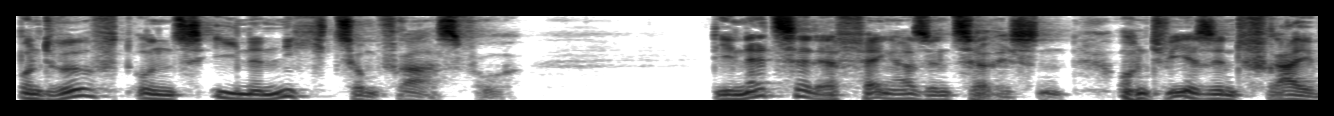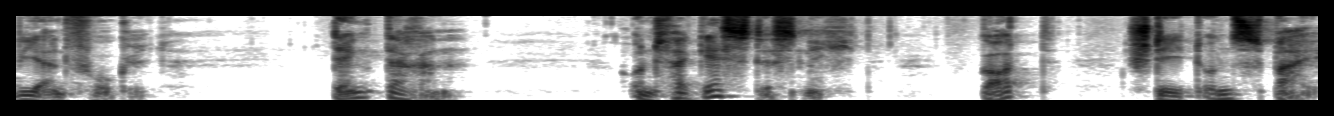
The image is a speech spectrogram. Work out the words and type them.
und wirft uns ihnen nicht zum Fraß vor. Die Netze der Fänger sind zerrissen und wir sind frei wie ein Vogel. Denkt daran und vergesst es nicht. Gott steht uns bei.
